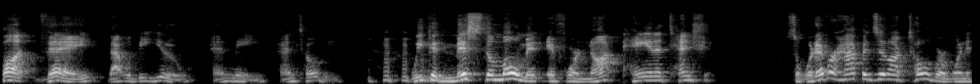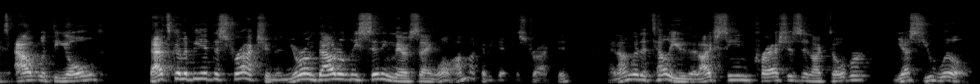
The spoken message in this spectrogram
But they, that would be you and me and Toby, we could miss the moment if we're not paying attention. So whatever happens in October when it's out with the old, that's going to be a distraction. And you're undoubtedly sitting there saying, well, I'm not going to get distracted. And I'm going to tell you that I've seen crashes in October. Yes, you will.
